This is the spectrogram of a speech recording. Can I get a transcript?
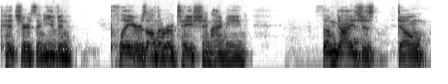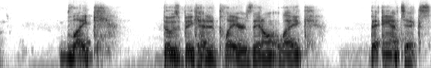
pitchers and even players on the rotation. I mean, some guys just don't like those big headed players. They don't like the antics,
